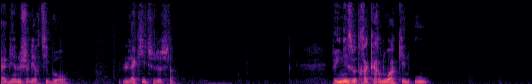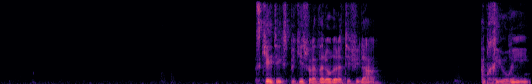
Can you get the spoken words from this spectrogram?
eh bien, le Chalir Thibault l'acquitte de cela. ou ce qui a été expliqué sur la valeur de la tefila, a priori,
